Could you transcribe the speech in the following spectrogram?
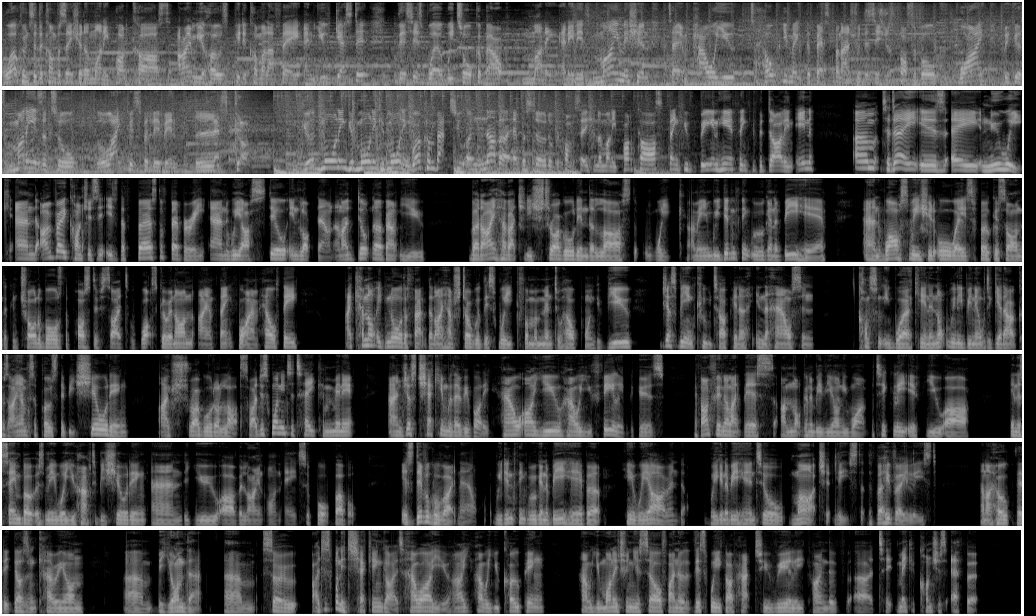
Welcome to the Conversation of Money podcast. I'm your host, Peter Komolafe, and you've guessed it, this is where we talk about money. And it is my mission to empower you, to help you make the best financial decisions possible. Why? Because money is a tool, life is for living. Let's go. Good morning, good morning, good morning. Welcome back to another episode of the Conversation of Money podcast. Thank you for being here. Thank you for dialing in. Um, today is a new week, and I'm very conscious it is the 1st of February, and we are still in lockdown. And I don't know about you, but I have actually struggled in the last week. I mean, we didn't think we were going to be here. And whilst we should always focus on the controllables, the positive side to what's going on, I am thankful I am healthy. I cannot ignore the fact that I have struggled this week from a mental health point of view, just being cooped up in a in the house and constantly working and not really being able to get out because I am supposed to be shielding, I've struggled a lot. So I just wanted to take a minute and just check in with everybody. How are you? How are you feeling? Because if I'm feeling like this, I'm not going to be the only one, particularly if you are in the same boat as me where you have to be shielding and you are relying on a support bubble. It's difficult right now. We didn't think we were going to be here, but here we are. And we're going to be here until March at least, at the very, very least and I hope that it doesn't carry on um, beyond that. Um, so I just wanted to check in, guys. How are you? How how are you coping? How are you monitoring yourself? I know that this week I've had to really kind of uh, take make a conscious effort,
